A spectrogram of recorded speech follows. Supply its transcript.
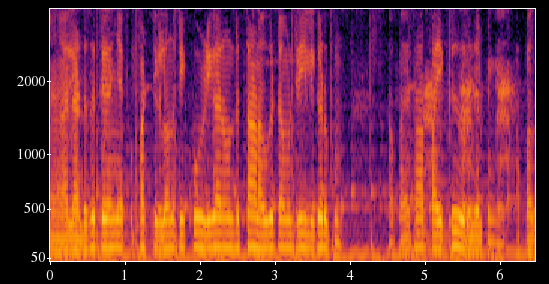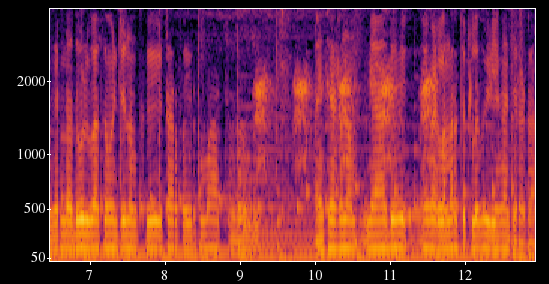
ഏഹ് അല്ലാണ്ട് സെറ്റ് ചെയ്ത് കഴിഞ്ഞാൽ ഇപ്പോൾ പട്ടികൾ വന്നിട്ട് ഈ കുഴി കാരണം കൊണ്ട് തണവ് കിട്ടാൻ വേണ്ടി ഇതിലേക്ക് എടുക്കും അപ്പോൾ ഈ ടാർപ്പായി കീറും ചിലപ്പോൾ അപ്പോൾ അത് കാരണം അത് ഒഴിവാക്കാൻ വേണ്ടി നമുക്ക് ഈ ടാർപ്പായി എടുത്ത് മാറ്റേണ്ടതുണ്ട്. അതിനുശേഷം ഞാൻ അത് വെള്ളം നിറച്ചിട്ടുള്ള വീഡിയോ കാണിച്ചു തരാം കേട്ടോ.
